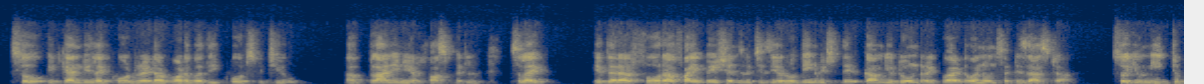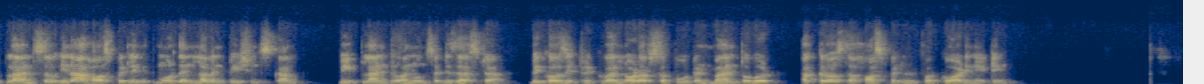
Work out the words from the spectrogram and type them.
So it can be like code red or whatever the codes which you uh, plan in your hospital. So like if there are four or five patients, which is your routine, which they come, you don't require to announce a disaster. So you need to plan. So in our hospital, if more than 11 patients come, we plan to announce a disaster because it requires a lot of support and manpower across the hospital for coordinating.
